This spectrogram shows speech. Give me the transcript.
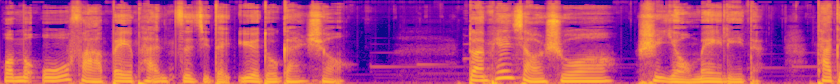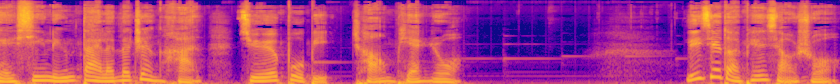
我们无法背叛自己的阅读感受。短篇小说是有魅力的，它给心灵带来的震撼绝不比长篇弱。理解短篇小说，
